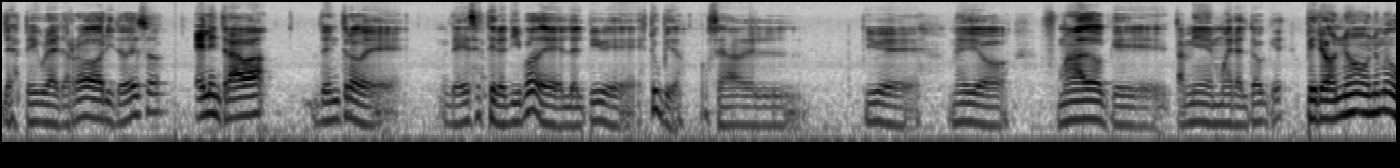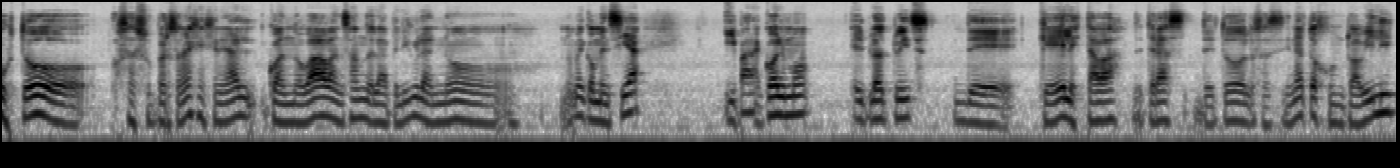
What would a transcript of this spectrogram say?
de, las películas de terror y todo eso. Él entraba dentro de, ese estereotipo del pibe estúpido, o sea, del pibe medio fumado que también muere al toque. Pero no, no me gustó o sea, su personaje en general, cuando va avanzando la película, no, no me convencía. Y para colmo, el plot twist de que él estaba detrás de todos los asesinatos junto a Billy,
